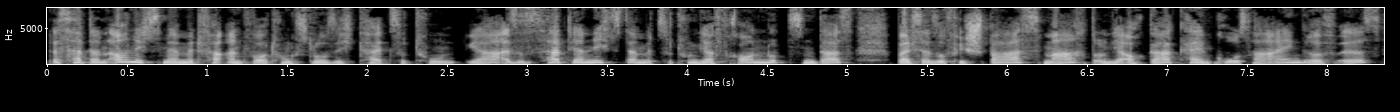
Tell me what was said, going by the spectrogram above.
Das hat dann auch nichts mehr mit Verantwortungslosigkeit zu tun, ja. Also es hat ja nichts damit zu tun, ja, Frauen nutzen das, weil es ja so viel Spaß macht und ja auch gar kein großer Eingriff ist,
